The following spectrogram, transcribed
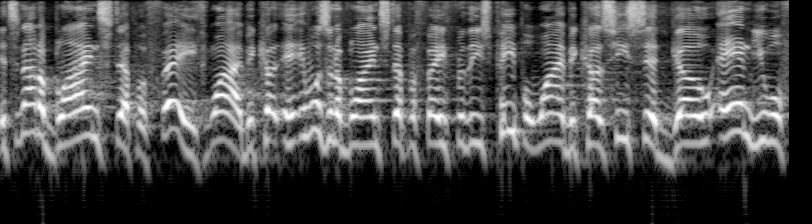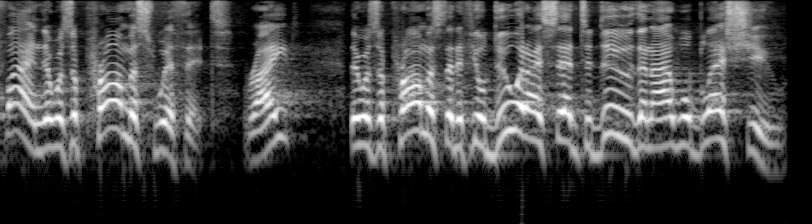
it's not a blind step of faith. Why? Because it wasn't a blind step of faith for these people. Why? Because he said, Go and you will find. There was a promise with it, right? There was a promise that if you'll do what I said to do, then I will bless you.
